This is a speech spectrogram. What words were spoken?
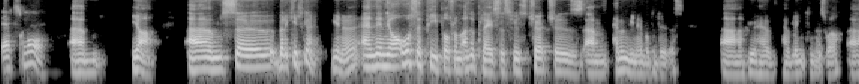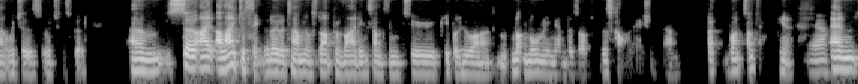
That's more. Um, yeah. Um, so, but it keeps going, you know. And then there are also people from other places whose churches um, haven't been able to do this, uh, who have, have LinkedIn as well, uh, which is which is good. Um, so I, I, like to think that over time we'll start providing something to people who are not normally members of this congregation, um, but want something, you know. Yeah. And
